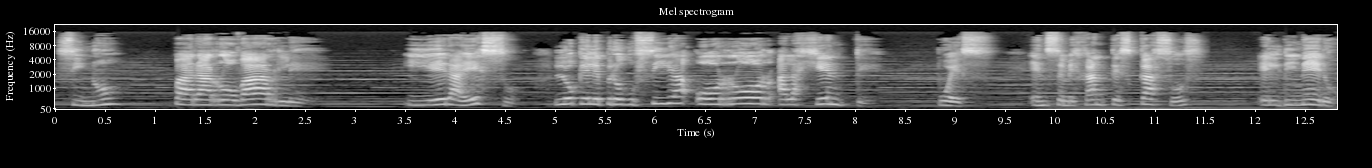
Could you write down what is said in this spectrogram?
sino para robarle. Y era eso lo que le producía horror a la gente, pues en semejantes casos el dinero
